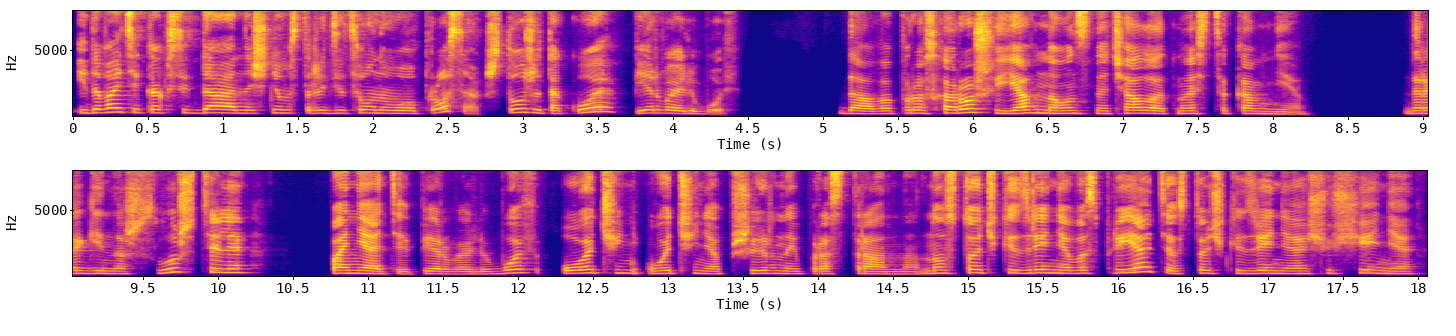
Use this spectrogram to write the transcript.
И давайте, как всегда, начнем с традиционного вопроса. Что же такое первая любовь? Да, вопрос хороший. Явно он сначала относится ко мне. Дорогие наши слушатели, понятие «первая любовь» очень-очень обширно и пространно. Но с точки зрения восприятия, с точки зрения ощущения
